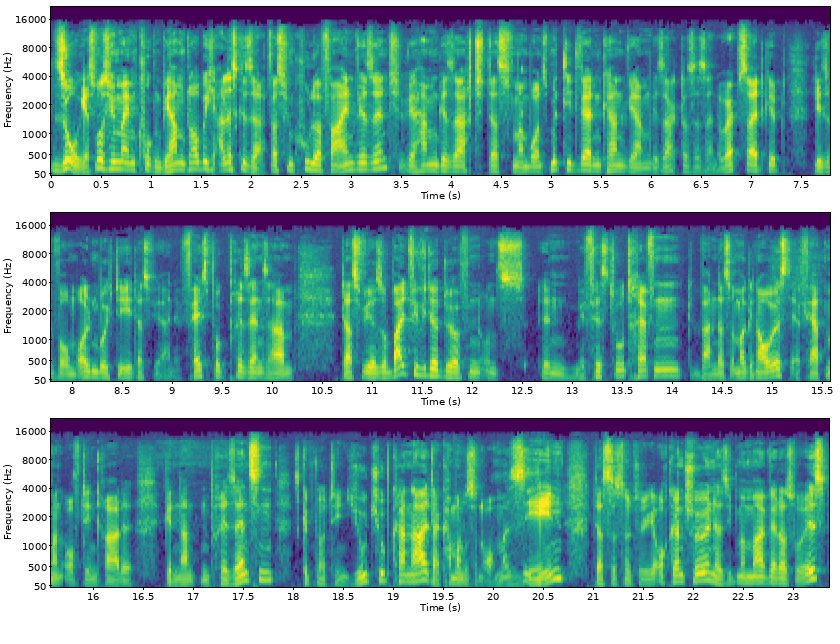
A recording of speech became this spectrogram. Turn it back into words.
So, jetzt muss ich mal eben gucken. Wir haben, glaube ich, alles gesagt, was für ein cooler Verein wir sind. Wir haben gesagt, dass man bei uns Mitglied werden kann. Wir haben gesagt, dass es eine Website gibt, leseforumoldenburg.de, dass wir eine Facebook-Präsenz haben, dass wir, sobald wir wieder dürfen, uns in Mephisto treffen. Wann das immer genau ist, erfährt man auf den gerade genannten Präsenzen. Es gibt noch den YouTube-Kanal, da kann man uns dann auch mal sehen. Das ist natürlich auch ganz schön. Da sieht man mal, wer das so ist.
